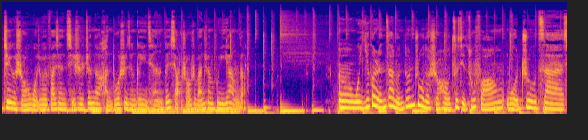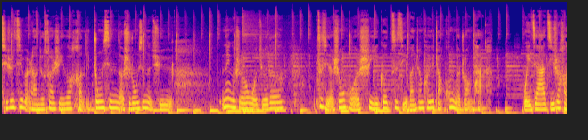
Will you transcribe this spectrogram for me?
这个时候我就会发现，其实真的很多事情跟以前、跟小时候是完全不一样的。嗯，我一个人在伦敦住的时候，自己租房，我住在其实基本上就算是一个很中心的市中心的区域。那个时候，我觉得。自己的生活是一个自己完全可以掌控的状态。回家即使很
